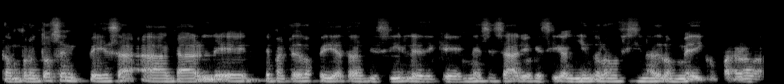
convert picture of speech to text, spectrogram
tan pronto se empieza a darle de parte de los pediatras, decirle de que es necesario que sigan yendo a las oficinas de los médicos para las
